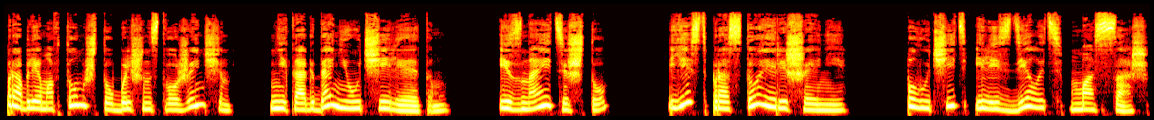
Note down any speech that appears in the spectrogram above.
Проблема в том, что большинство женщин никогда не учили этому. И знаете что? есть простое решение — получить или сделать массаж.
